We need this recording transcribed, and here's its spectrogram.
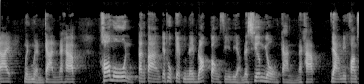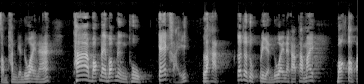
ได้เหมือนเหมือนๆกันนะครับ ข้อมูลต่างๆ จะถูกเก็บอยู่ในบล็อกกล่องสี่เหลี่ยม และเชื่อมโยงกันนะครับ อย่างมีความสัมพันธ์กันด้วยนะ ถ้าบล็อกใดบล็อกหนึ่งถูกแก้ไขรหัส ก็จะถูกเปลี่ยนด้วยนะครับทำให้บล็อกต่อไป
